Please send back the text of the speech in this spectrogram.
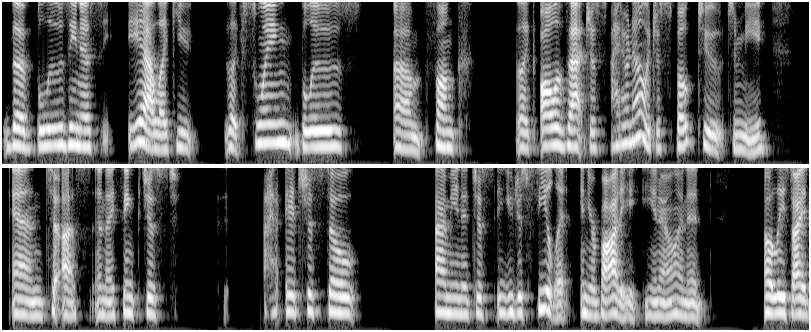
the bluesiness yeah like you like swing blues um funk like all of that just i don't know it just spoke to to me and to us. And i think just it's just so i mean it just you just feel it in your body you know and it at least i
